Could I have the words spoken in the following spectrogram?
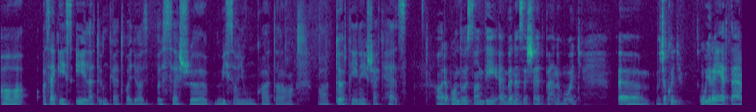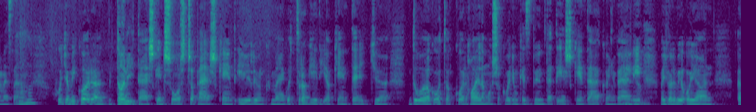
a, az egész életünket, vagy az összes viszonyunkat a, a történésekhez. Arra gondolsz, Andi, ebben az esetben, hogy ö, csak hogy újra értelmezem, uh-huh. Hogy amikor tanításként, sorscsapásként élünk meg, vagy tragédiaként egy dolgot, akkor hajlamosak vagyunk ezt büntetésként elkönyvelni, Igen. vagy valami olyan ö,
